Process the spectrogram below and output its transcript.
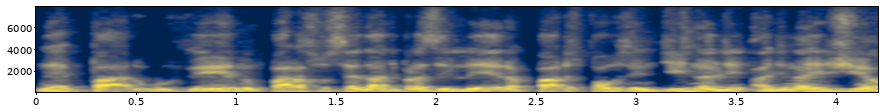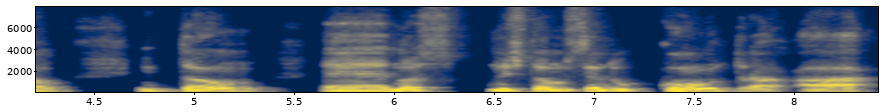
né, para o governo, para a sociedade brasileira, para os povos indígenas ali, ali na região. Então, é, nós, estamos sendo contra a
